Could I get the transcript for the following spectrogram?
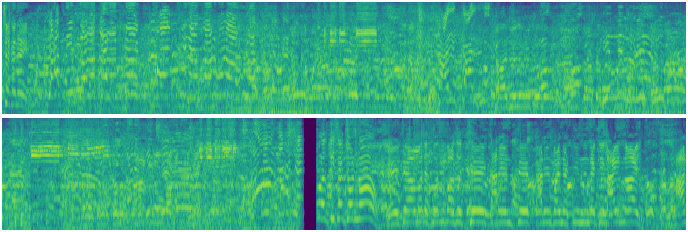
হচ্ছে এখানে। কাজ হয়ে যাবে কিসের জন্য এটা যে আমাদের প্রতিবাদ হচ্ছে। কারেন্টে কারেন্ট পাই না তিন দিন থেকে লাইন নাই। আর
